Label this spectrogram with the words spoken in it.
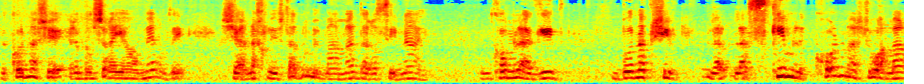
וכל מה שרב אושר היה אומר זה שאנחנו הפסדנו במעמד הר סיני. במקום להגיד, בוא נקשיב, להסכים לכל מה שהוא אמר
